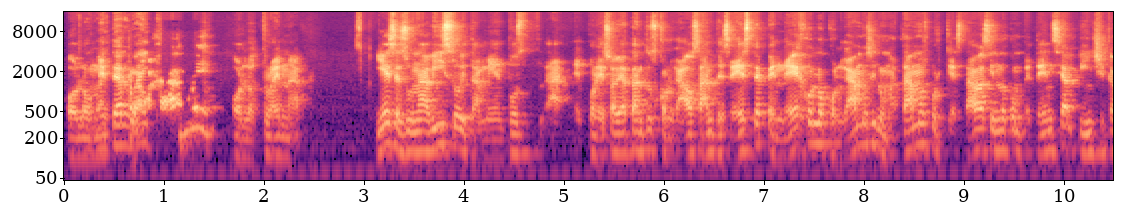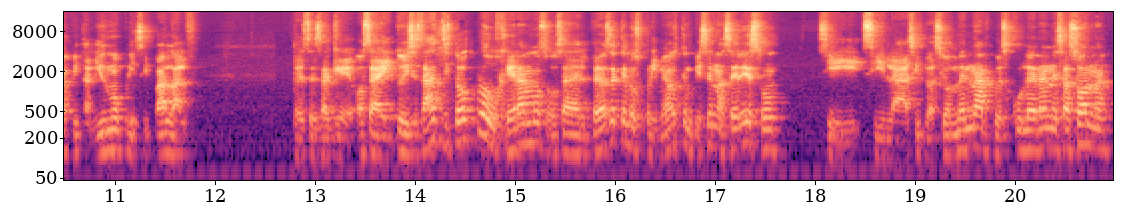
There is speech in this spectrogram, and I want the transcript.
o lo mete a trabajar, güey, o lo truena. Y ese es un aviso y también, pues, ah, por eso había tantos colgados antes. Este pendejo lo colgamos y lo matamos porque estaba haciendo competencia al pinche capitalismo principal, Alfa. Entonces, esa que, o sea, y tú dices, ah, si todos produjéramos, o sea, el peor es de que los primeros que empiecen a hacer eso, si, si la situación del narco es culera en esa zona,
